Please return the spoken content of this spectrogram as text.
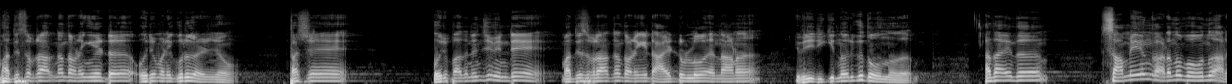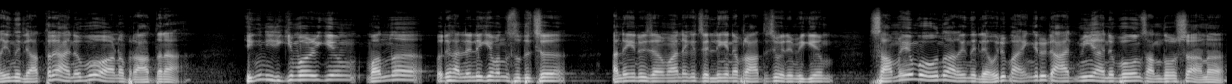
മധ്യസ്ഥ പ്രാർത്ഥന തുടങ്ങിയിട്ട് ഒരു മണിക്കൂർ കഴിഞ്ഞു. പക്ഷേ ഒരു പതിനഞ്ച് മിനിറ്റ് മധ്യസ്ഥ പ്രാർത്ഥന തുടങ്ങിയിട്ട് ആയിട്ടുള്ളൂ എന്നാണ് ഇവരിയ്ക്കുന്നവർക്ക് തോന്നുന്നത്. അതായത് സമയം കടന്നു പോകുന്നത് അറിയുന്നില്ല. അത്ര അനുഭവമാണ് പ്രാർത്ഥന. ഇങ്ങനെ ഇരിക്കുമ്പോഴേക്കും വന്ന് ഒരു ഹല്ലിലേക്ക് വന്ന് സ്തുതിച്ച് അല്ലെങ്കിൽ ഒരു ജമാലയൊക്കെ ചെല്ലി ഇങ്ങനെ പ്രാർത്ഥിച്ച് വരുമ്പോഴേക്കും സമയം പോകുന്ന അറിയുന്നില്ല. ഒരു ഭയങ്കര ഒരു ആത്മീയ അനുഭവം സന്തോഷമാണ്.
